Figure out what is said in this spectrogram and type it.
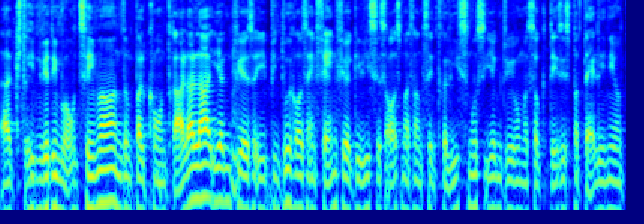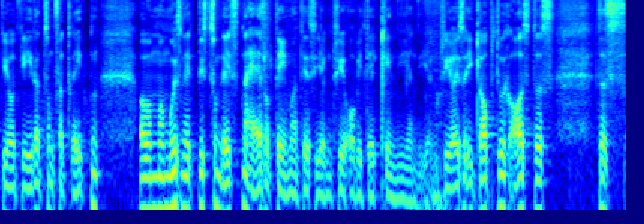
äh, gestritten wird im Wohnzimmer und am Balkon tralala irgendwie. Also ich bin durchaus ein Fan für ein gewisses Ausmaß an Zentralismus irgendwie, wo man sagt, das ist Parteilinie und die hat jeder zum Vertreten. Aber man muss nicht bis zum letzten Heiselthema das irgendwie deklinieren irgendwie. Also ich glaube durchaus, dass, dass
